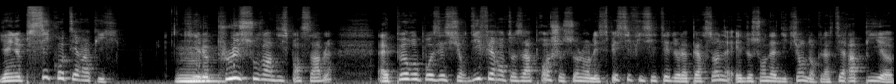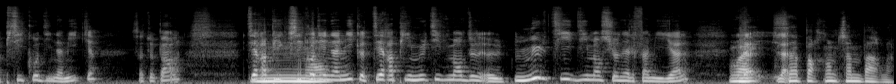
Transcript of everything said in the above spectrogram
il y a une psychothérapie qui est le plus souvent indispensable. Elle peut reposer sur différentes approches selon les spécificités de la personne et de son addiction. Donc la thérapie euh, psychodynamique, ça te parle? Thérapie Non. psychodynamique, thérapie euh, multidimensionnelle familiale, Ouais, la- la- ça par contre, ça me parle.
